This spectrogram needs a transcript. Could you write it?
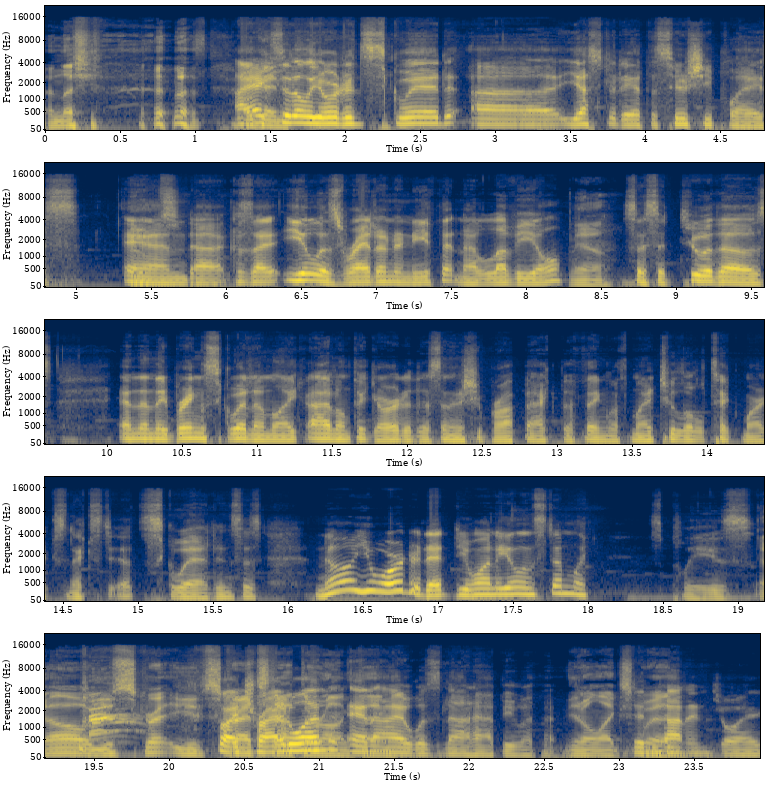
Unless you, unless, I accidentally ordered squid uh, yesterday at the sushi place, and because I eel is right underneath it, and I love eel, Yeah. so I said two of those, And then they bring squid. I'm like, I don't think I ordered this. And then she brought back the thing with my two little tick marks next to it, squid, and says, "No, you ordered it. Do you want eel and stem?" I'm like, "Yes, please. Oh, you scra- you So I tried one, and thing. I was not happy with it. you don't like squid? Did not enjoy.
